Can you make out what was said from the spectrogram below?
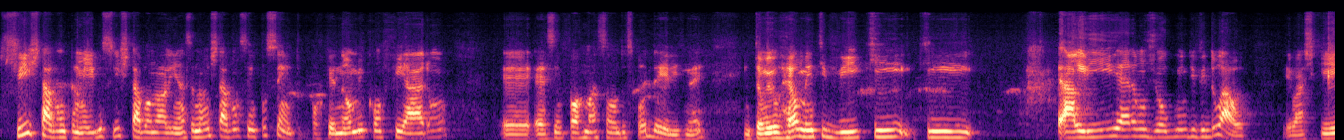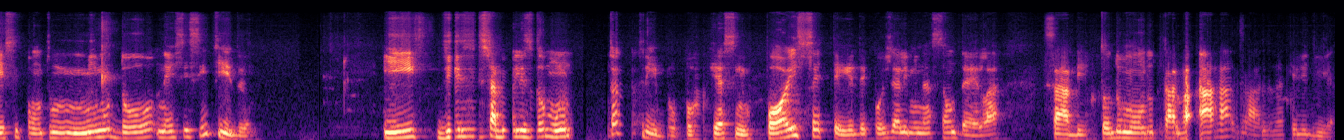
se estavam comigo, se estavam na aliança, não estavam 100%, porque não me confiaram é, essa informação dos poderes, né? Então eu realmente vi que, que ali era um jogo individual. Eu acho que esse ponto me mudou nesse sentido. E desestabilizou muito a tribo, porque assim, pós-CT, depois da eliminação dela, sabe, todo mundo estava arrasado naquele dia.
